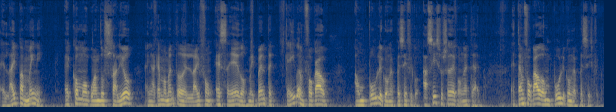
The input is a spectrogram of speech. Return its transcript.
el iPad mini. Es como cuando salió en aquel momento el iPhone SE 2020, que iba enfocado a un público en específico. Así sucede con este iPad. Está enfocado a un público en específico.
